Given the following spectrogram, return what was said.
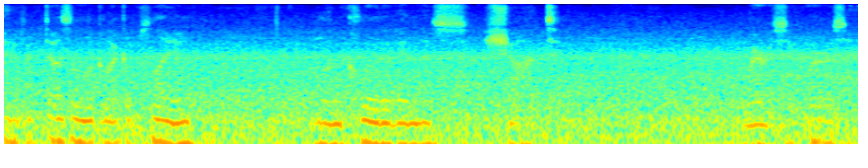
and if it doesn't look like a plane, I'll include it in this shot. Where is it? Where is it?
